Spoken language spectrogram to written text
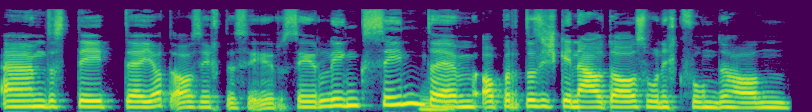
Ähm, dass dort äh, ja, die Ansichten sehr, sehr links sind. Mhm. Ähm, aber das ist genau das, was ich gefunden habe,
